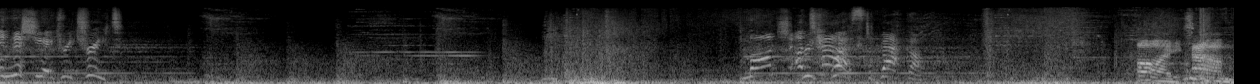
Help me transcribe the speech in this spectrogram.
Initiate retreat. Launch attack. Request backup. I am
